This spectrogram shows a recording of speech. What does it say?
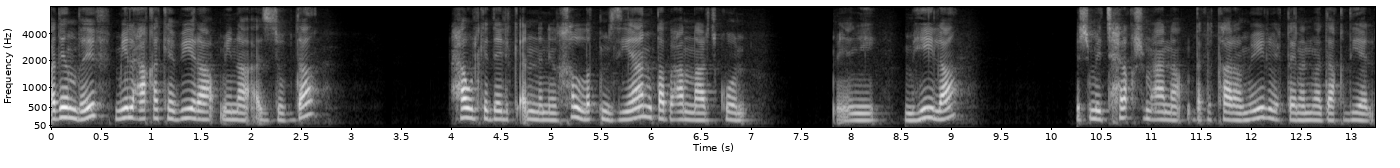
غادي نضيف ملعقة كبيرة من الزبدة. نحاول كذلك أنني نخلط مزيان وطبعا النار تكون يعني مهيلة باش ما يتحرقش معنا داك الكراميل ويعطينا المذاق ديال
